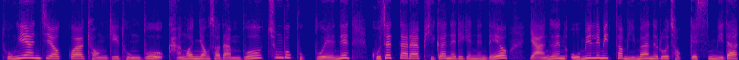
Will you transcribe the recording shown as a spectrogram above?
동해안 지역과 경기 동부, 강원 영서 남부, 충북 북부에는 곳에 따라 비가 내리겠는데요. 양은 5mm 미만으로 적겠습니다.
